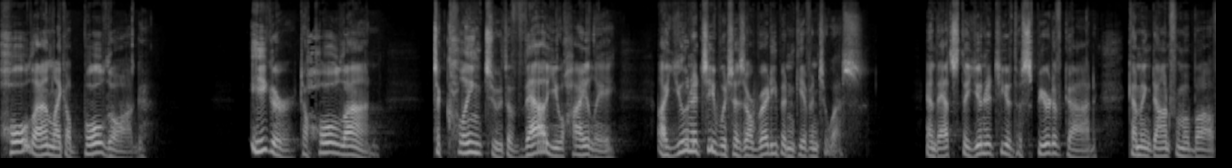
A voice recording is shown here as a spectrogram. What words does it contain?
Hold on like a bulldog, eager to hold on, to cling to, to value highly a unity which has already been given to us. And that's the unity of the Spirit of God coming down from above.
